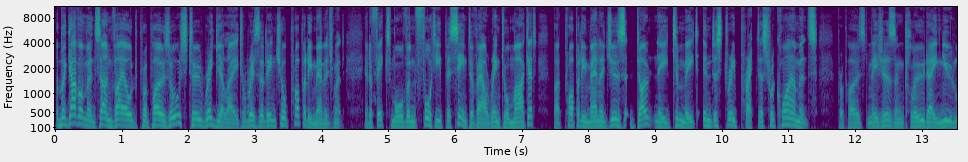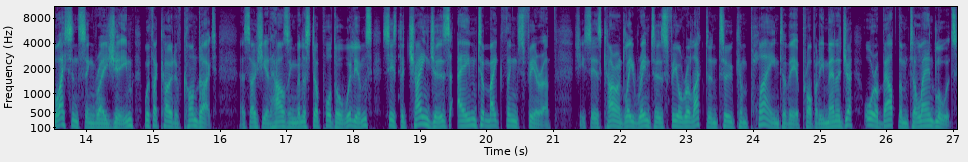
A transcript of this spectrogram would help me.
the government's unveiled proposals to regulate residential property management. It affects more than 40% of our rental market, but property managers don't need to meet industry practice requirements. Proposed measures include a new licensing regime with a code of conduct. Associate Housing Minister Poto Williams says the changes aim to make things fairer. She says currently renters feel reluctant to complain to their property manager or about them to landlords.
